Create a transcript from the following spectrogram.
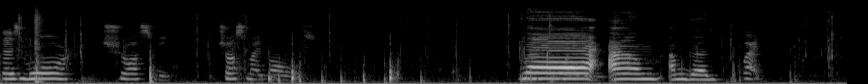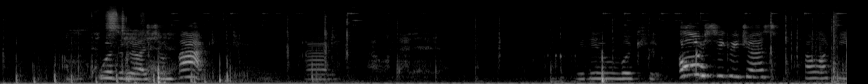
There's more. Trust me. Trust my balls. Nah, um, I'm good. Wait. I We're gonna Steven. come back. And I want that head. we didn't look here. Oh, secret chest! How lucky.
